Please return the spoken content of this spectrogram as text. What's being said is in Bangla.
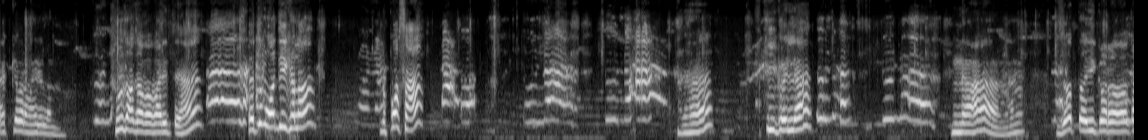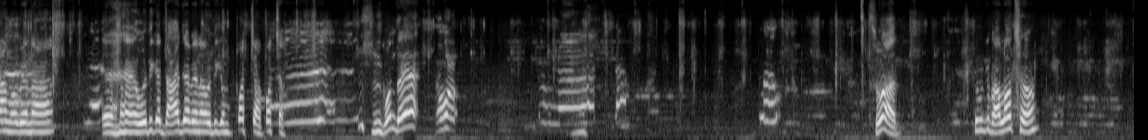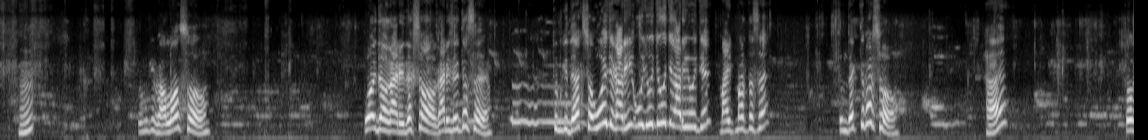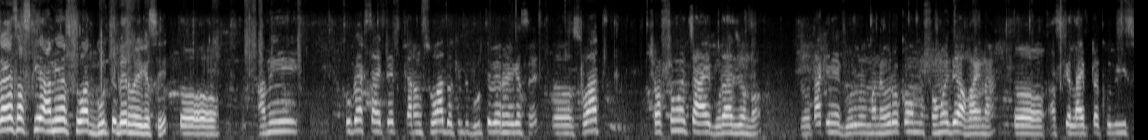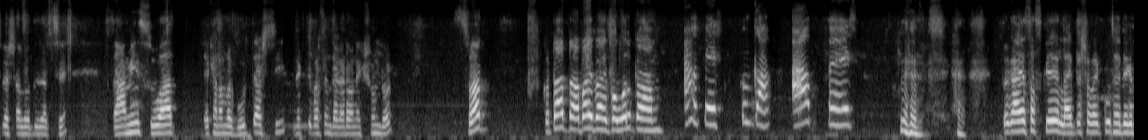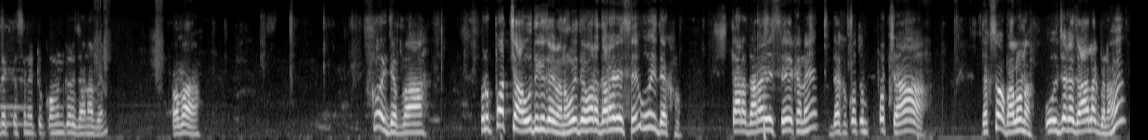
একেবারে মারি গেলাম। সোজা যাবা বাড়িতে হ্যাঁ? তুমি ওদিকে খেলো। পচা হ্যাঁ? কি কইলা? না যত ই করো কাম হবে না। হ্যাঁ, ওদিকে যাওয়া যাবে না ওদিকে পচ্চা হুম, গন্ধে সোয়াদ তুমি কি ভালো আছো? হুম? তুমি কি ভালো আছো? ওই দাও গাড়ি দেখছ? গাড়ি যাইতেছে। তুমি কি দেখছ? ওই যে গাড়ি ওই যে ওই যে গাড়ি ওই যে মাইক মারতেছে। তুমি দেখতে পারছ? হ্যাঁ? তো গাছ আজকে আমি আর সোয়াদ ঘুরতে বের হয়ে গেছি। তো আমি খুব এক্সাইটেড কারণ সোয়াদও কিন্তু ঘুরতে বের হয়ে গেছে। তো সোয়াদ সবসময় চায় ঘোরার জন্য। তো তাকে নিয়ে ঘুর মানে ওরকম সময় দেওয়া হয় না। তো আজকে লাইফটা খুবই স্পেশাল হতে যাচ্ছে। তা আমি সোয়াদ, এখানে আমরা ঘুরতে আসছি। দেখতে পাচ্ছেন জায়গাটা অনেক সুন্দর। সোয়াদ টাটা বাই বাই ওয়েলকাম তো গায়েস আজকে লাইভটা সবাই কোথায় দেখতেছেন একটু কমেন্ট করে জানাবেন। বাবা, কই যাবা কোনো পচ্চা ওদিকে যাইবা না, ওই দেখো, ওরা দাঁড়ায় রয়েছে, ওই দেখো। তারা দাঁড়ায় রয়েছে এখানে, দেখো কত পচ্চা দেখছ, ভালো না, ওই জায়গায় যাওয়া লাগবে না হ্যাঁ?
